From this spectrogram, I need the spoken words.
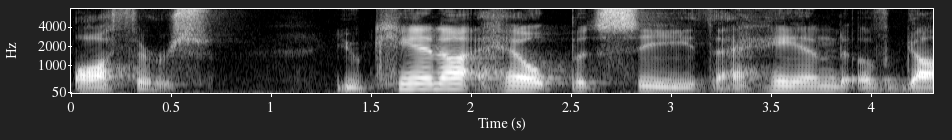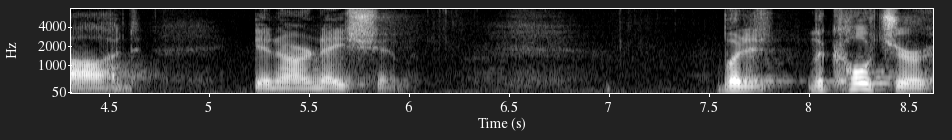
authors, you cannot help but see the hand of God in our nation. But it, the culture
